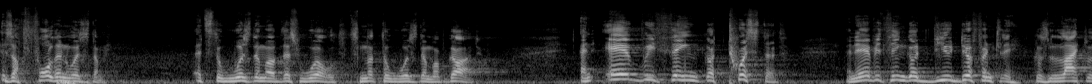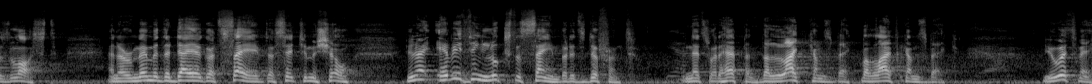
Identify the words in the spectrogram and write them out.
is a fallen wisdom. It's the wisdom of this world, it's not the wisdom of God. And everything got twisted and everything got viewed differently because light was lost. And I remember the day I got saved, I said to Michelle, You know, everything looks the same, but it's different. Yeah. And that's what happened. The light comes back, the life comes back. You with me?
